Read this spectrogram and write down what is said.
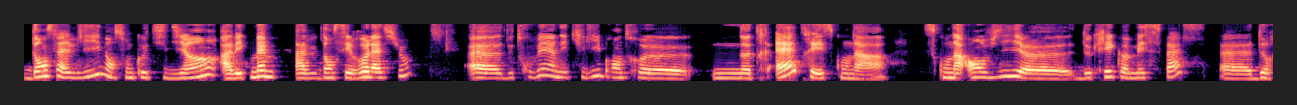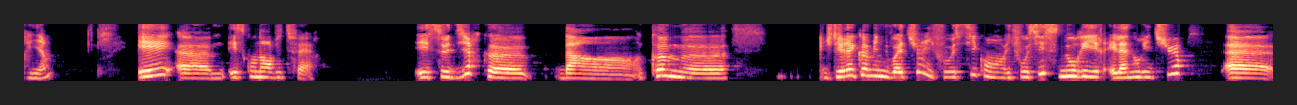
dans sa vie, dans son quotidien, avec même dans ses relations, de trouver un équilibre entre notre être et ce qu'on a, ce qu'on a envie de créer comme espace de rien et, et ce qu'on a envie de faire et se dire que ben comme euh, je dirais comme une voiture, il faut aussi faut aussi se nourrir et la nourriture, euh,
